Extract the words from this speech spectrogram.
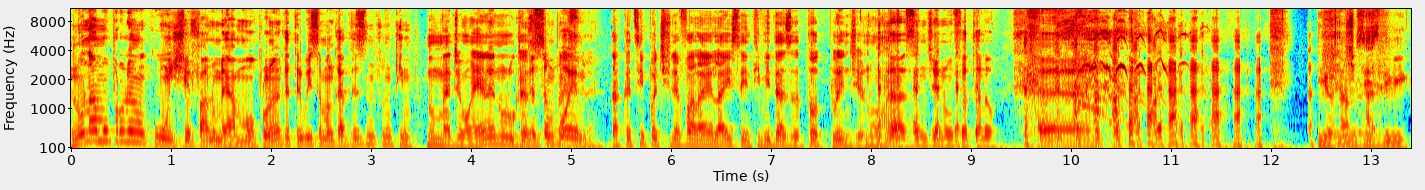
Nu am o problemă cu un șef anume, am o problemă că trebuie să mă încadrez într-un timp. Nu merge, mă, ele nu lucrează Eu sub sunt boem. presiune. Dacă țipă cineva la el, aici se intimidează tot, plânge, nu? Da, sunt genul fătălău. Uh, Eu n-am zis nimic.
